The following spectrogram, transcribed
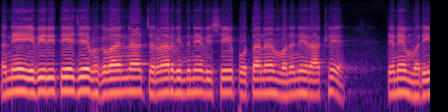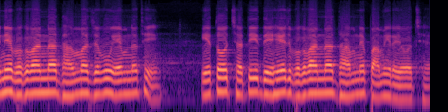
અને એવી રીતે જે ભગવાનના ચરણારવિંદને વિશે પોતાના મનને રાખે, તેને મરીને ભગવાનના ધામમાં જવું એમ નથી. એ તો છતી દેહે જ ભગવાનના ધામને પામી રહ્યો છે.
